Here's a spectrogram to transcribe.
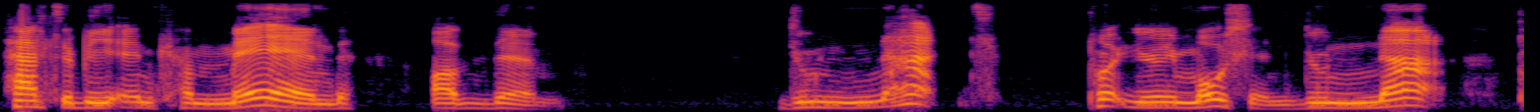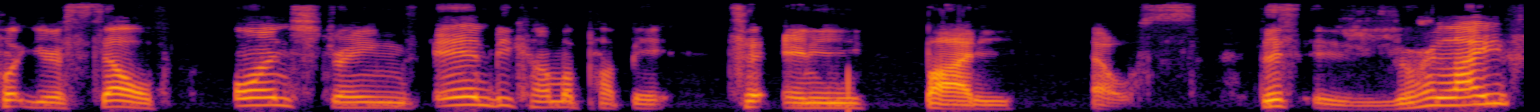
have to be in command of them. Do not put your emotions, do not put yourself on strings and become a puppet to anybody else. This is your life.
